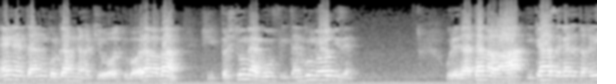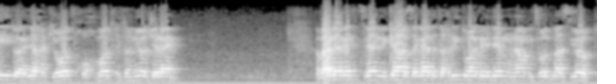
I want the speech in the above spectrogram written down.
אין להם תענוג כל כך מן החקירות, ובעולם הבא, שיתפשטו מהגוף, יתענגו מאוד מזה. ולדעתם הרעה, עיקר השגת התכלית הוא על ידי חקירות וחוכמות חיצוניות שלהם. אבל באמת אצלנו עיקר השגת התכלית הוא רק על ידי אמונה ומצוות מעשיות.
